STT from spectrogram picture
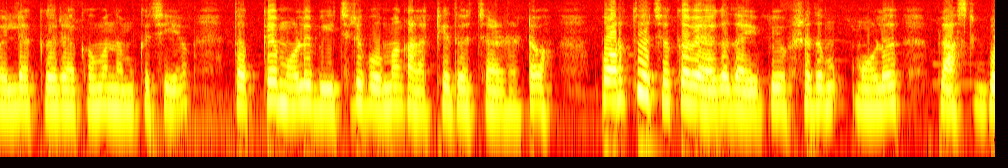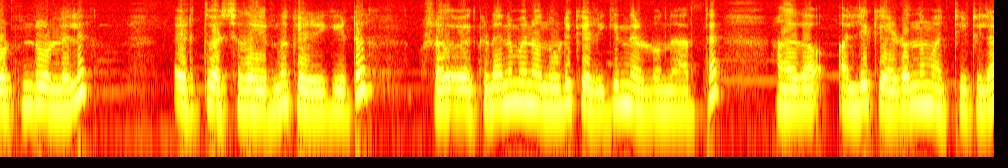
വലിയ അക്കുവരെ ആക്കുമ്പോൾ നമുക്ക് ചെയ്യാം. ഇതൊക്കെ മോൾ ബീച്ചിൽ പോകുമ്പോൾ കളക്ട് ചെയ്ത് വെച്ചാണ് കേട്ടോ. പുറത്ത് വെച്ചൊക്കെ വേഗതായിപ്പോയി പക്ഷെ അത് മോൾ പ്ലാസ്റ്റിക് ബോട്ടിന്റെ ഉള്ളിൽ എടുത്തു വെച്ചതായിരുന്നു കഴുകിയിട്ട്. പക്ഷെ വെക്കുന്നതിന് മുന്നേ ഒന്നുകൂടി കഴുകുന്നേ ഉള്ളൂ നേരത്തെ. അത് വലിയ കേടൊന്നും പറ്റിയിട്ടില്ല.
